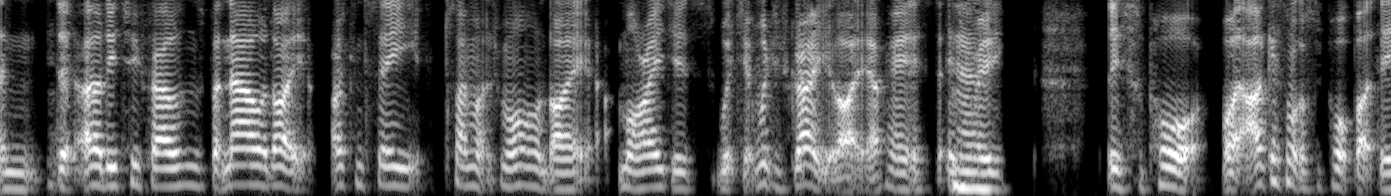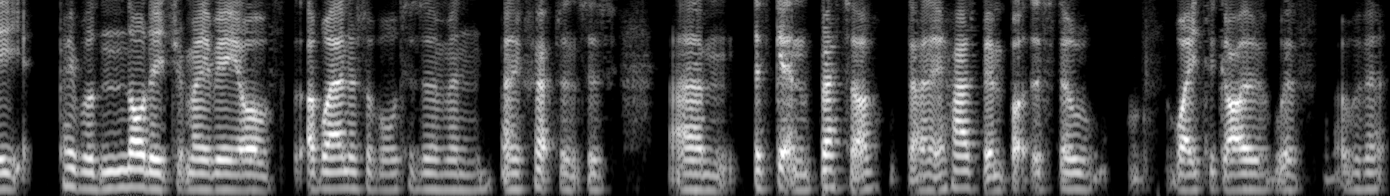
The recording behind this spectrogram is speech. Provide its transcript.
in the early 2000s but now like I can see so much more like more ages which which is great like I mean it's, it's yeah. really the support well I guess not the support but the people knowledge maybe of awareness of autism and, and acceptance is um is getting better than it has been but there's still way to go with with it.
